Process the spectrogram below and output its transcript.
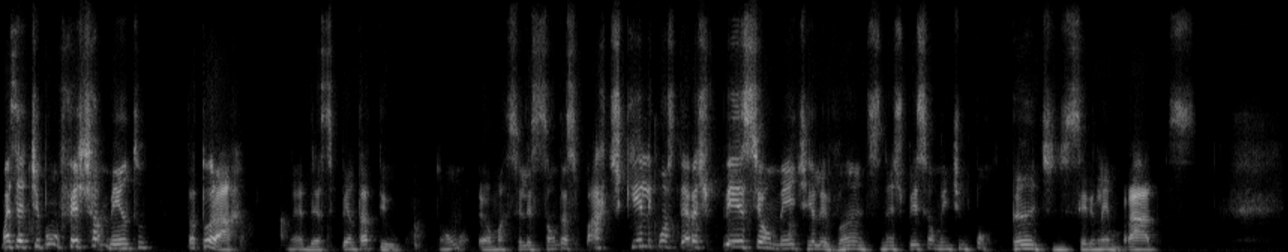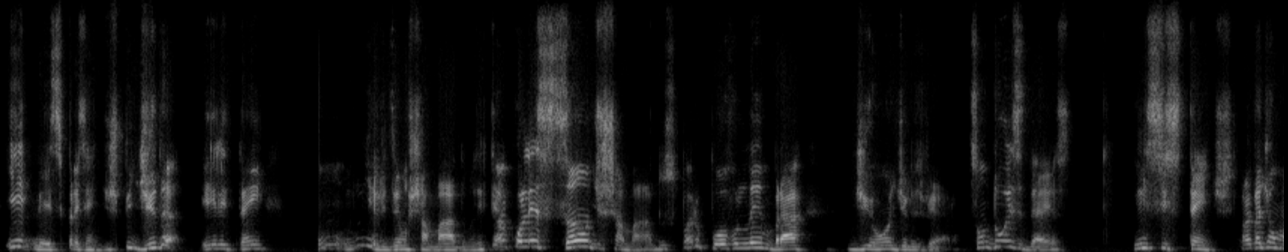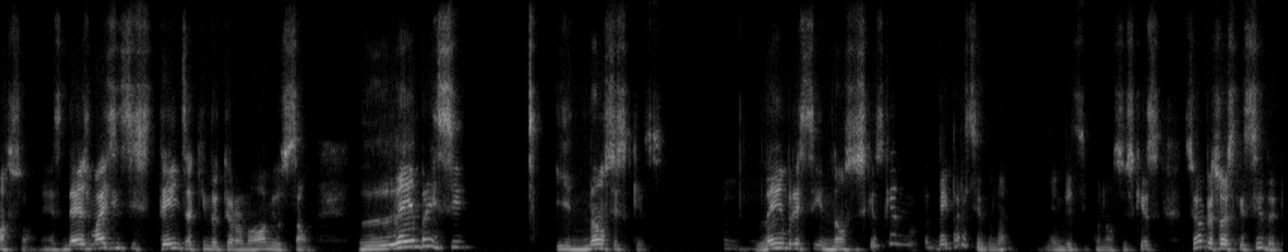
Mas é tipo um fechamento da Torá, né? desse Pentateuco. Então, é uma seleção das partes que ele considera especialmente relevantes, né? especialmente importantes de serem lembradas. E nesse presente de despedida, ele tem um, não ia dizer um chamado, mas ele tem uma coleção de chamados para o povo lembrar de onde eles vieram. São duas ideias insistentes, na verdade é uma só. Né? As ideias mais insistentes aqui no Deuteronômio são lembrem-se e não se esqueçam. Uhum. Lembrem-se e não se esqueçam, que é bem parecido, né? Lembre-se e não se esqueça. Você é uma pessoa esquecida?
